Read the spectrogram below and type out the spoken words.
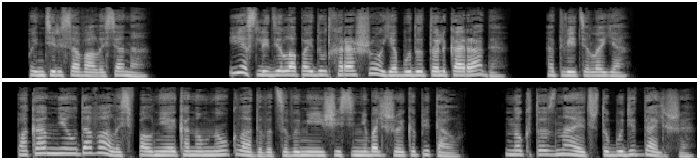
— поинтересовалась она. «Если дела пойдут хорошо, я буду только рада», — ответила я. Пока мне удавалось вполне экономно укладываться в имеющийся небольшой капитал. Но кто знает, что будет дальше.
